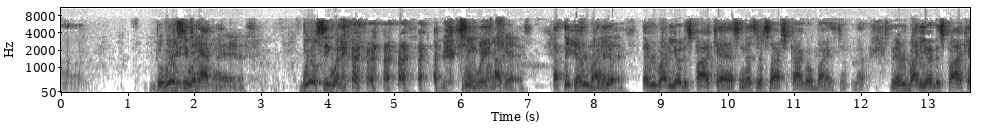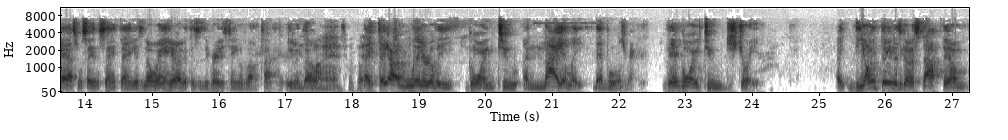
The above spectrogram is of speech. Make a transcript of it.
Um, but we'll see what happens. We'll see what. see, ain't worth a I. I think Kiss everybody, everybody on this podcast, and that's just our Chicago bias jumping out. But everybody on this podcast will say the same thing. There's nowhere in hell that this is the greatest team of all time, even Kiss though my ass with that. like they are literally going to annihilate that Bulls record. They're going to destroy it. Like the only thing that's going to stop them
